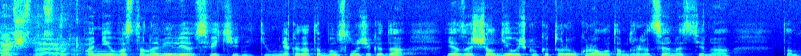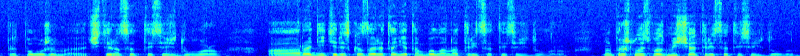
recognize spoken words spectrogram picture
15-16 років. Они восстановили светильники. У меня когда-то был случай, когда я защищал девочку, которая украла там драгоценности на, там, предположим, э, 14 тысяч долларов. А родители сказали, да нет, там было на 30 тысяч долларов. Ну, пришлось возмещать 30 тысяч долларов.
